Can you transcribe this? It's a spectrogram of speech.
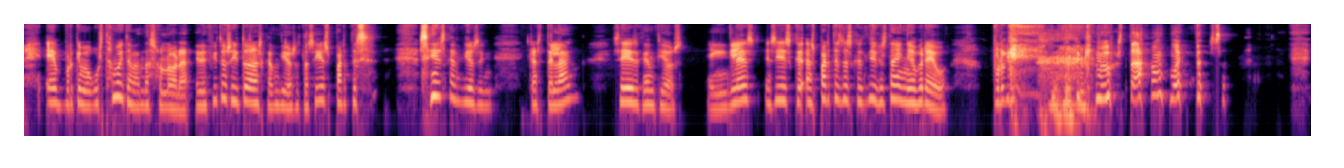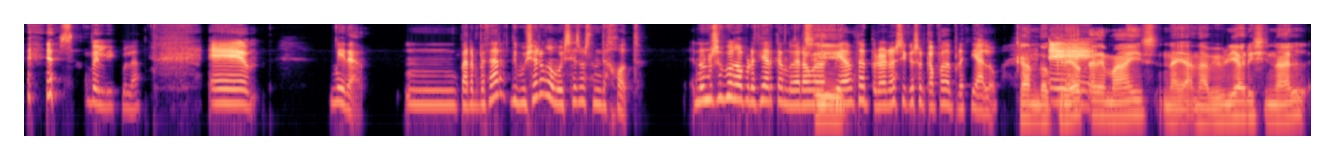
eh, porque me gusta moita banda sonora. E de feito sei todas as cancións, ata seis as partes, seis as cancións en castelán, sei as cancións en inglés, e seis as, partes das cancións que están en hebreo. Porque, porque me gustaba moito esa, esa película. Eh, mira, mm, para empezar, dibuixaron a Moisés bastante hot non nos suben apreciar cando era unha sí. crianza, pero ahora sí que son capaz de apreciálo. Cando eh... creo que ademais na, na Biblia original,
